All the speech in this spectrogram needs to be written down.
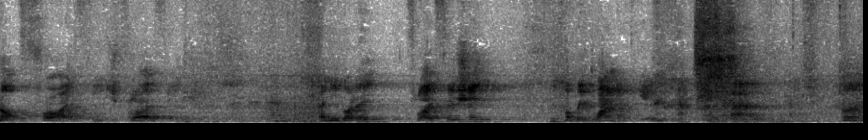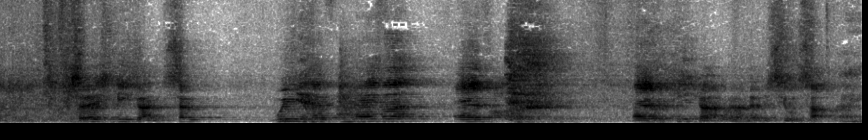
Not fry fish, fly fish. Anybody fly fishing? To be one of you. So let's keep going. So we have never, ever, ever, keep going around, let me see what's up there.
